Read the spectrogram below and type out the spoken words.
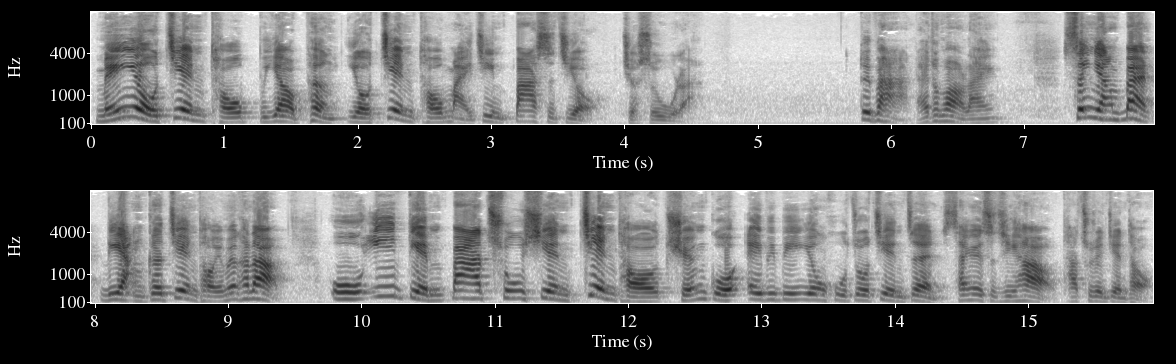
没有箭头不要碰，有箭头买进八十九、九十五了，对吧？来，同不好？来，升阳半两个箭头有没有看到？五一点八出现箭头，全国 A P P 用户做见证。三月十七号它出现箭头，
